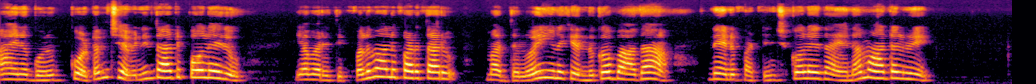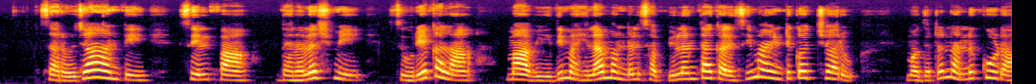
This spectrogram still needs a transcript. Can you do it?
ఆయన గొనుక్కోవటం చెవిని దాటిపోలేదు. ఎవరి తిప్పలు వాళ్ళు పడతారు? మధ్యలో ఈయనకెందుకో బాధ? నేను పట్టించుకోలేదు ఆయన మాటల్ని. సరోజా ఆంటీ శిల్ప ధనలక్ష్మి సూర్యకళ మా వీధి మహిళా మండలి సభ్యులంతా కలిసి మా ఇంటికొచ్చారు. మొదట నన్ను కూడా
